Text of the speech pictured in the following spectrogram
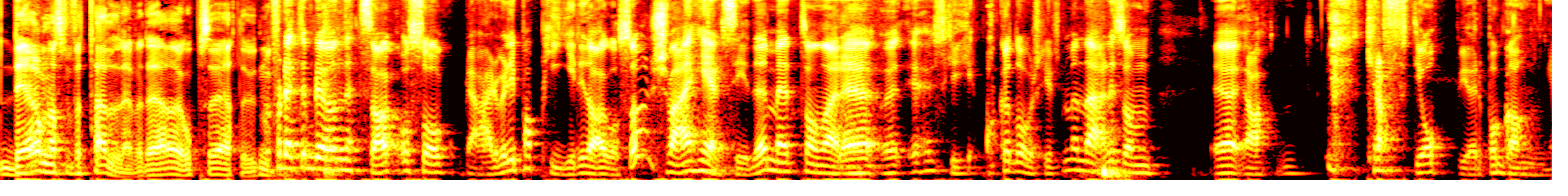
Dere må nesten fortelle, for dere har observert det utenfor. For dette ble jo en nettsak, og så er det vel i papir i dag også. Svær helside med et sånn derre Jeg husker ikke akkurat overskriften, men det er liksom eh, ja, kraftig oppgjør på gangen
